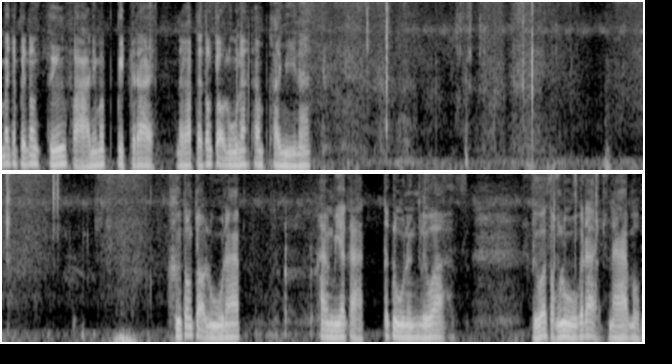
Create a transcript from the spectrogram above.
ไม่จำเป็นต้องซื้อฝานี้มาปิดก็ได้นะครับ แต่ต้องเจาะรูนะถ้าใครมีนะคือต้องเจาะรูนะครับ ให้มันมีอากาศสักรูหนึ่งหรือว่า รือว่าสองรูก็ได้นะครับผม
